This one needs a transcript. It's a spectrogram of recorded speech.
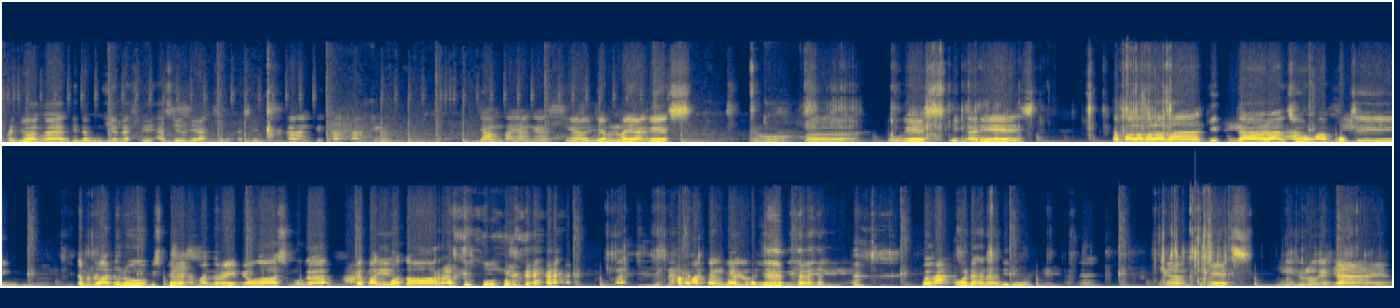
perjuangan tidak mengkhianati hasil ya. Terima kasih. Sekarang kita target jam tayang guys. Tinggal jam Belum, tayang guys. Tuh. Eh, tuh guys, Big Aries. Tanpa lama-lama kita Kita langsung unboxing. Kita berdoa dulu. Bismillahirrahmanirrahim. Ya Allah, semoga Amin. dapat motor. Dapat yang biru biru. Bang, Ah. wadahnya di dulu. Nah, nah, guys. Ini dulu guys ya. Nah, yang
